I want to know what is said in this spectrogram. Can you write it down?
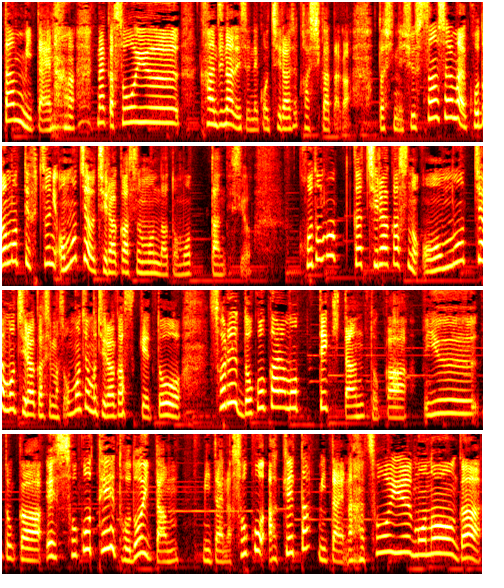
たんみたいな、なんかそういう感じなんですよね、この散らかし方が。私ね、出産する前子供って普通におもちゃを散らかすもんだと思ったんですよ。子供が散らかすの、おもちゃも散らかします。おもちゃも散らかすけど、それどこから持ってきたんとか、言うとか、え、そこ手届いたんみたいな、そこ開けたみたいな、そういうものが、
